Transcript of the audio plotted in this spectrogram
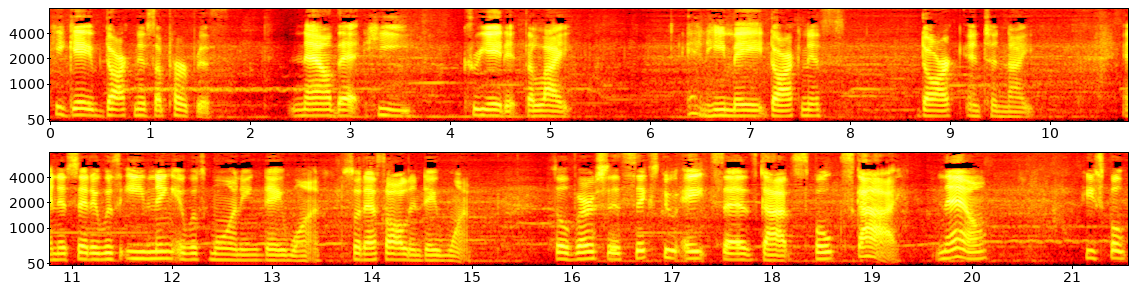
he gave darkness a purpose. Now that he created the light and he made darkness dark into night. And it said it was evening, it was morning, day one. So that's all in day one. So verses 6 through 8 says God spoke sky. Now, he spoke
